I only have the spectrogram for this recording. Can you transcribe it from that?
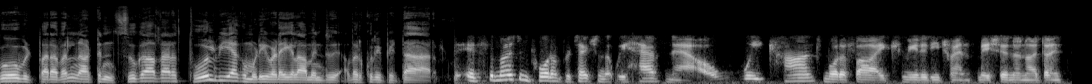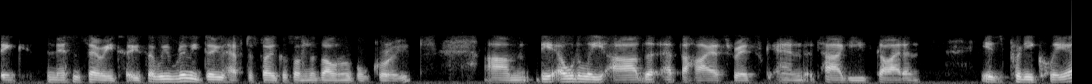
கோவிட் பரவல் நாட்டின் சுகாதார தோல்வியாக முடிவடையலாம் என்று அவர் குறிப்பிட்டார் It's the most important protection that we have now. We can't modify community transmission, and I don't think it's necessary to. So we really do have to focus on the vulnerable groups. Um, the elderly are the, at the highest risk, and Atagi's guidance is pretty clear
